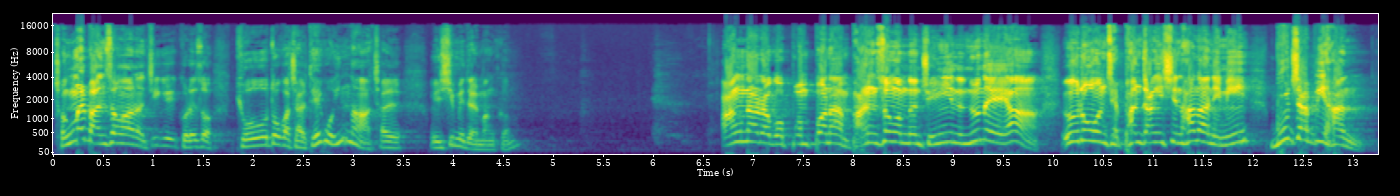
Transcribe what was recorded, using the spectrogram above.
정말 반성하는, 그래서 교도가 잘 되고 있나 잘 의심이 될 만큼. 악랄하고 뻔뻔한 반성 없는 죄인의 눈에야 의로운 재판장이신 하나님이 무자비한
